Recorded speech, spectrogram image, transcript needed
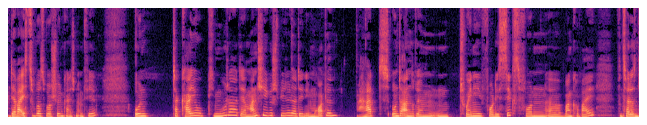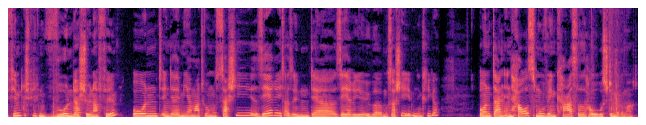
Der war echt super, super schön, kann ich nur empfehlen. Und Takayo Kimura, der Manchi gespielt hat, den Immortal, hat unter anderem 2046 von äh, Wanko-Wai von 2004 mitgespielt. Ein wunderschöner Film. Und in der Miyamoto Musashi Serie, also in der Serie über Musashi eben, den Krieger. Und dann in House Moving Castle Haorus Stimme gemacht.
